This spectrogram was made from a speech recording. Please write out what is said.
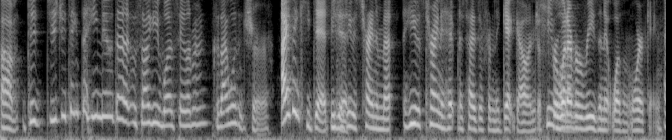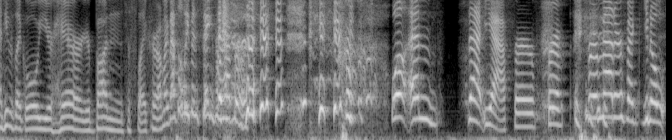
Um, did did you think that he knew that Usagi was Sailor Moon? Because I wasn't sure. I think he did because did. he was trying to me- he was trying to hypnotize her from the get go, and just He for whatever reason it wasn't working. And he was like, "Oh, your hair, your buns, just like her." I'm like, "That's what we've been saying forever." Well, and that yeah for for for a matter of fact you know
